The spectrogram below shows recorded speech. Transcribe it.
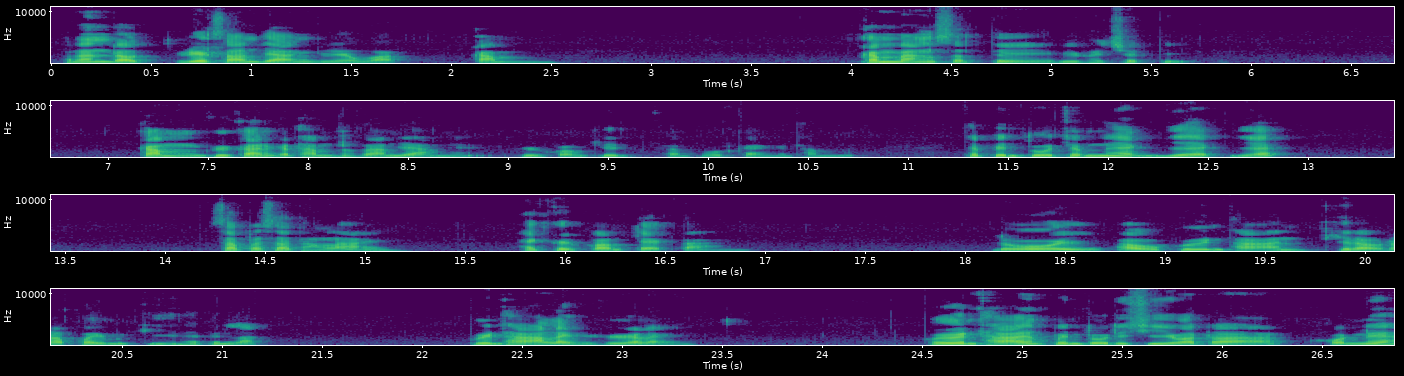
เพราะนั้นเราเรียกสามอย่างเรียกว่ากรรมกำลังสเตวิพัชติ กรรมคือการกระทำทั้งสามอย่างเนี่ยคือความคิดการพูดการกระทำจะเป็นตัวจำแนกแยกแยะสรรพสัตว์ทั้งหลาย ให้เกิดความแตกต่าง โดยเอาพื้นฐานที่เรารับไปเมื่อกี้นี่เป็นหลัก พื้นฐานอะไรก็คืออะไร พื้นฐานเป็นตัวที่ชี้วัดว่าคนเนี้ย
